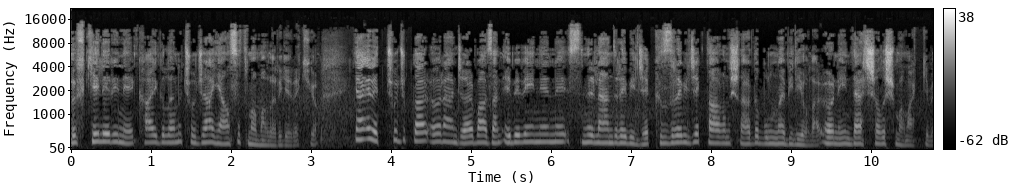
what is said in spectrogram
öfkelerini, kaygılarını çocuğa yansıtmamaları gerekiyor. Yani evet çocuklar, öğrenciler bazen ebeveynlerini sinirlendirebilecek, kızdırabilecek davranışlarda bulunabiliyorlar. Örneğin ders çalışmamak gibi.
